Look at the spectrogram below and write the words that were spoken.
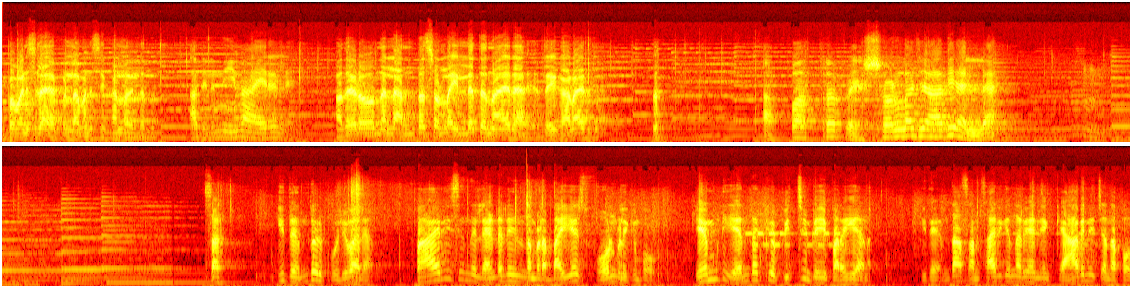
ഇപ്പൊ മനസ്സിലായോ? പിള്ള മനസ്സിൽ കള്ളമില്ലെന്ന്? അതിന് നീ നായരല്ലേ? അതേടോ നല്ല അന്തസ്സുള്ള ഇല്ലത്തെ നായര. അല്ലെങ്കിൽ കാണായിരുന്നു. അപ്പൊ അത്ര വിഷമുള്ള ജാതി അല്ല സർ ഇതെന്തൊരു പുലിവാല? പാരീസിൽ നിന്ന് ലണ്ടനിൽ നിന്ന് നമ്മുടെ ബയ്യേഴ്സ് ഫോൺ വിളിക്കുമ്പോ എം ഡി എന്തൊക്കെയോ പിച്ചും പേയി പറയുകയാണ്. ഇതെന്താ സംസാരിക്കുന്നറിയാൻ ഞാൻ ക്യാബിനിൽ ചെന്നപ്പോ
